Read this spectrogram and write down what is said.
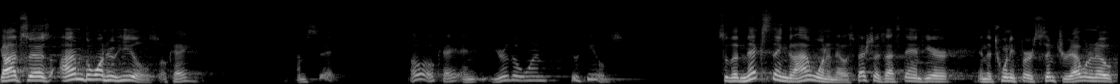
God says, I'm the one who heals. Okay. I'm sick. Oh, okay. And you're the one who heals. So the next thing that I want to know, especially as I stand here in the 21st century, I want to know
